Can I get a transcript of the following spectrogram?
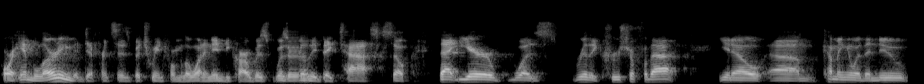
or him learning the differences between Formula One and IndyCar was was a really big task. So that year was really crucial for that. You know, um, coming in with a new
